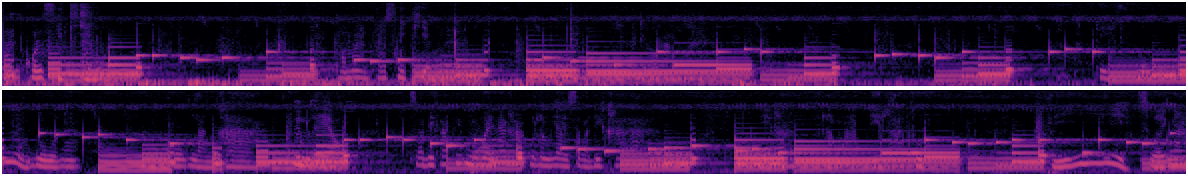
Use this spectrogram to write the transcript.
บ้านคนสีเขียวพม่านเขาสีเขียวนะ สวัสดีค่ะนี่ค่ะเรามาอัปเดตล่าสุดนี่สวยงาม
